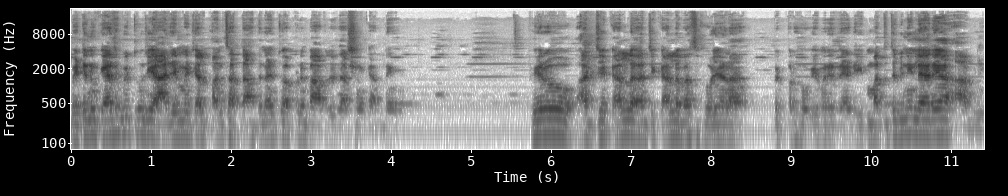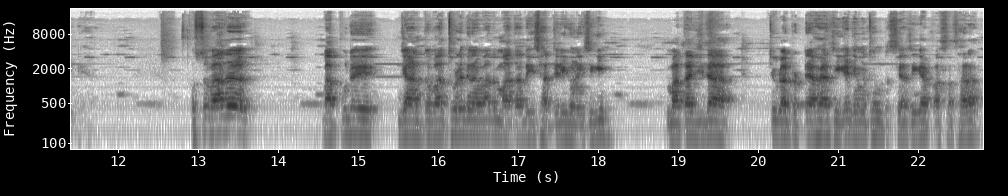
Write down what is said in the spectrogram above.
ਬੇਟੇ ਨੂੰ ਕਹਿ ਸੀ ਵੀ ਤੂੰ ਜੇ ਆ ਜਾਵੇਂ ਮੈਂ ਚੱਲ 5-7 10 ਦਿਨਾਂ 'ਚ ਤੂੰ ਆਪਣੇ ਬਾਪ ਦੇ ਦਰਸ਼ਨ ਕਰਦੇ ਫਿਰ ਉਹ ਅੱਜ ਕੱਲ ਅੱਜ ਕੱਲ ਬਸ ਹੋ ਜਾਣਾ ਪੇਪਰ ਹੋ ਗਏ ਮੇਰੇ ਰੈਡੀ ਮਦਦ ਵੀ ਨਹੀਂ ਲੈ ਰਿਹਾ, ਆਪ ਨਹੀਂ ਰਿਹਾ। ਉਸ ਤੋਂ ਬਾਅਦ ਬਾਪੂ ਦੇ ਜਾਣ ਤੋਂ ਬਾਅਦ ਥੋੜੇ ਦਿਨਾਂ ਬਾਅਦ ਮਾਤਾ ਦੀ ਸਰਜਰੀ ਹੋਣੀ ਸੀਗੀ। ਮਾਤਾ ਜੀ ਦਾ ਚੂੜਾ ਟੁੱਟਿਆ ਹੋਇਆ ਸੀਗਾ, ਜਿਵੇਂ ਤੁਹਾਨੂੰ ਦੱਸਿਆ ਸੀਗਾ ਪਾਸਾ ਸਾਰਾ।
